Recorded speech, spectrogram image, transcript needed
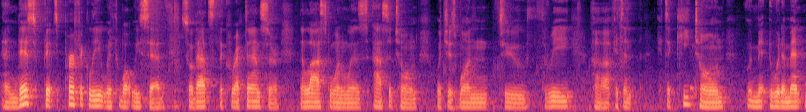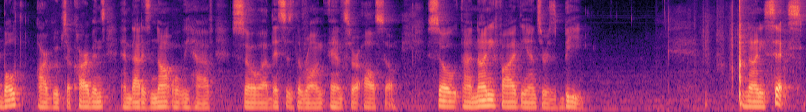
And this fits perfectly with what we said. So that's the correct answer. The last one was acetone, which is one, two, three. Uh, it's, an, it's a ketone. It would have meant both R groups are carbons, and that is not what we have. So uh, this is the wrong answer also. So uh, 95, the answer is B. 96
